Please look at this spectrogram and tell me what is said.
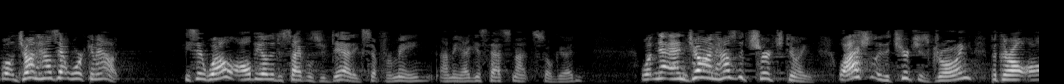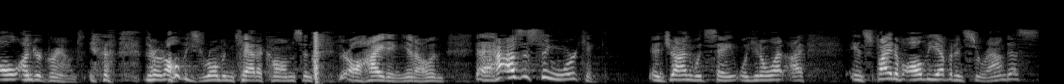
well, John, how's that working out? He said, Well, all the other disciples are dead except for me. I mean, I guess that's not so good. Well, now, and John, how's the church doing? Well, actually, the church is growing, but they're all, all underground. they're in all these Roman catacombs, and they're all hiding, you know. And uh, how's this thing working? And John would say, Well, you know what? I, in spite of all the evidence around us,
